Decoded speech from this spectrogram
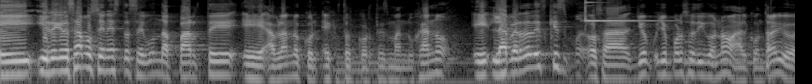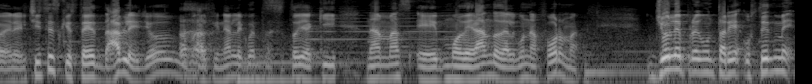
Eh, y regresamos en esta segunda parte eh, hablando con Héctor Cortés Mandujano. Eh, la verdad es que, es, o sea, yo, yo por eso digo, no, al contrario, el, el chiste es que usted hable. Yo Ajá. al final de cuentas estoy aquí nada más eh, moderando de alguna forma. Yo le preguntaría, usted me,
